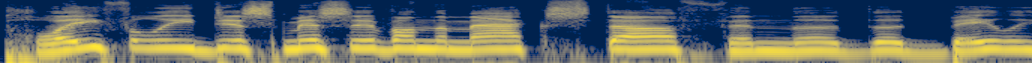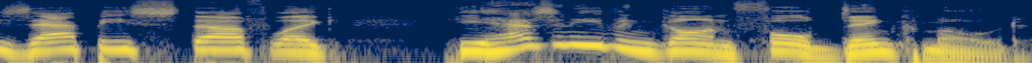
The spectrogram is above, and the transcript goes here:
playfully dismissive on the Max stuff and the, the Bailey Zappe stuff. Like, he hasn't even gone full dink mode.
